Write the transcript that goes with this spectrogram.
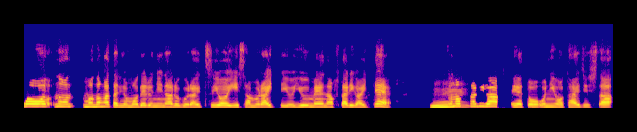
郎の物語のモデルになるぐらい強い侍っていう有名な二人がいて、そその二人が、えっと、鬼を退治した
